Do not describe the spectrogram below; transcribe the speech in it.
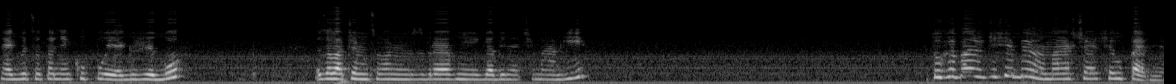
Jakby co to nie kupuję grzybów. Zobaczymy co mamy w zbrojowni i gabinecie magii. Tu chyba już dzisiaj byłem, ale jeszcze się upewnię.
